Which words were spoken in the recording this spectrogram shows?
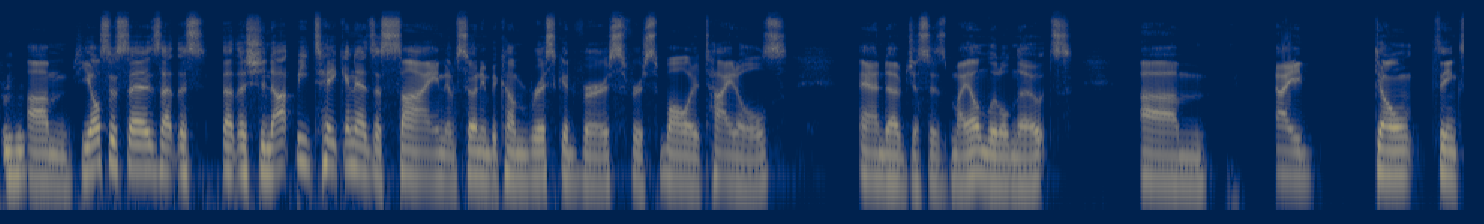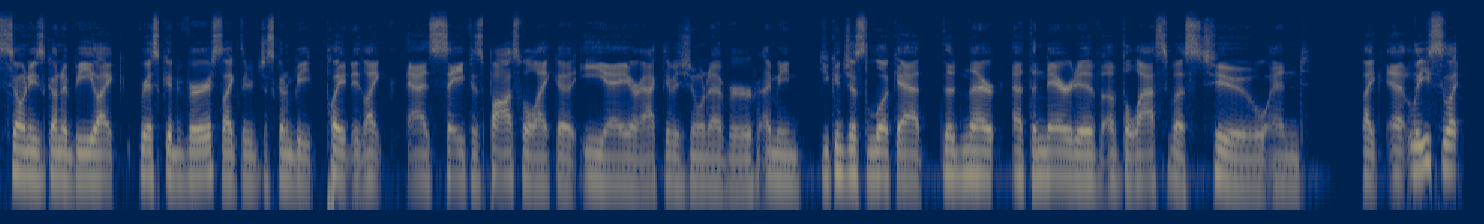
Mm-hmm. Um, he also says that this that this should not be taken as a sign of Sony become risk adverse for smaller titles. And uh, just as my own little notes, um, I don't think Sony's going to be like risk adverse. Like they're just going to be played like as safe as possible, like a EA or Activision, or whatever. I mean, you can just look at the nar- at the narrative of The Last of Us Two and like at least like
